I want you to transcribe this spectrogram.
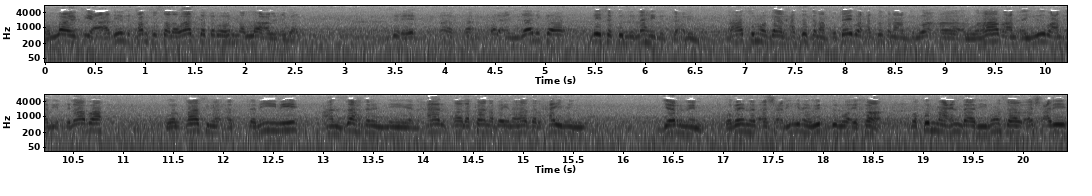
والله في حديث خمس صلوات كتبهن الله على العباد. يصير إيه؟ فلعن ذلك ليس كل نهي للتحريم. آه ثم قال حدثنا قتيبة حدثنا عبد الوهاب عن أيوب عن أبي قلابة والقاسم التميمي عن زهد بن الحارث قال كان بين هذا الحي من جرم وبين الأشعريين ود وإخاء. وكنا عند أبي موسى الأشعري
